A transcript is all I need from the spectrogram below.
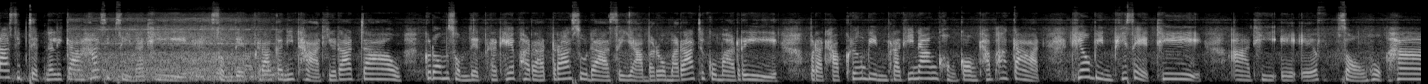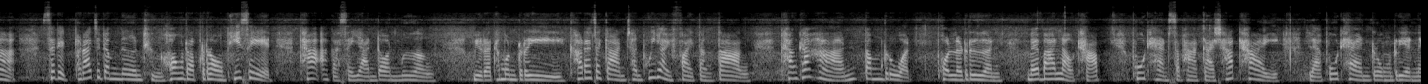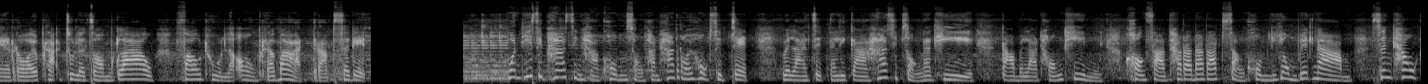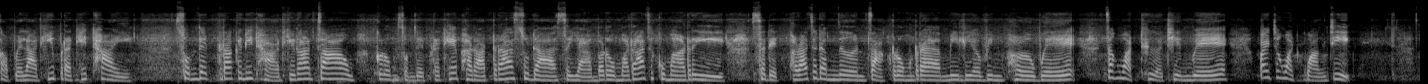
ลา 17นาฬิกา54 นาที สมเด็จพระกนิษฐาธิราชเจ้า กรมสมเด็จพระเทพรัตนราชสุดาสยามบรมราชกุมารี ประทับเครื่องบินพระที่นั่งของกองทัพอากาศ เที่ยวบินพิเศษที่ RTAF 265 เสด็จพระราชดำเนินถึงห้องรับรองพิเศษ ท่าอากาศยานดอนเมือง มีรัฐมนตรี ข้าราชการชั้นผู้ใหญ่ฝ่ายต่างๆ ทั้งทหาร ตำรวจ พลเรือน แม่บ้านเหล่าทัพ ผู้แทนสภากาชาติไทย และผู้แทนโรงเรียนในร้อยพระจุลจอมเกล้าเฝ้าทูลละอองพระบาทรับเสด็จวันที่ 15 สิงหาคม 2567 เวลา 7 นาฬิกา 52 นาที ตามเวลาท้องถิ่นของสาธารณรัฐสังคมนิยมเวียดนาม ซึ่งเท่ากับเวลาที่ประเทศไทย สมเด็จพระนิษฐาธิราชเจ้า กรมสมเด็จพระเทพรัตนราชสุดา สยามบรมราชกุมารี เสด็จพระราชดำเนินจากโรงแรมมิเลียวินเพอร์เว จังหวัดเถื่อเทียนเว ไปจังหวัดกวางจิ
